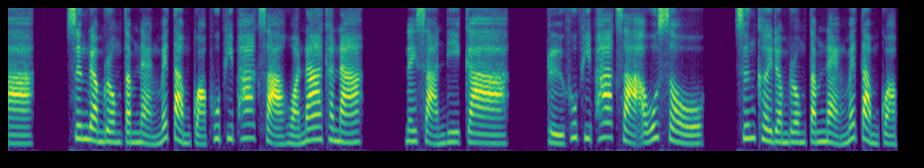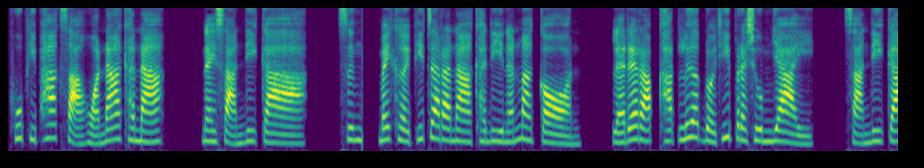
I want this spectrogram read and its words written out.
า ซึ่งดำรงตำแหน่งไม่ต่ำกว่าผู้พิพากษาหัวหน้าคณะ ในศาลฎีกา หรือผู้พิพากษาอาวุโส ซึ่งเคยดำรงตำแหน่งไม่ต่ำกว่าผู้พิพากษาหัวหน้าคณะ ในศาลฎีกา ซึ่งไม่เคยพิจารณาคดีนั้นมาก่อน และได้รับคัดเลือกโดยที่ประชุมใหญ่ศาลฎีกา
